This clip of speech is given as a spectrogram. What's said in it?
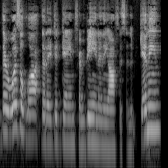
there was a lot that i did gain from being in the office in the beginning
